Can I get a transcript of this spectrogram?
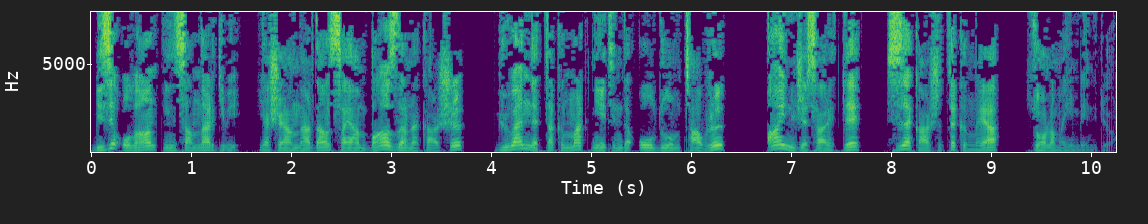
bize olağan insanlar gibi yaşayanlardan sayan bazılarına karşı güvenle takınmak niyetinde olduğum tavrı aynı cesaretle size karşı takınmaya zorlamayın beni diyor.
